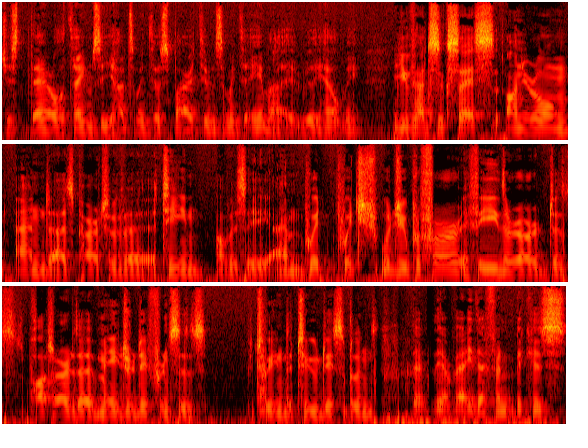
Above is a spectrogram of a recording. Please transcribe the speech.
just there all the time so you had something to aspire to and something to aim at. It really helped me. You've had success on your own and as part of a, a team, obviously. Um, which, which, would you prefer, if either, or does, what are the major differences between the two disciplines? They're, they're very different because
